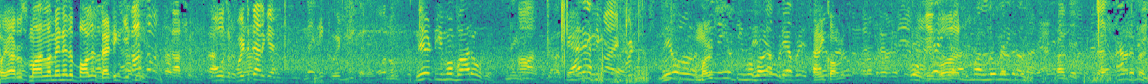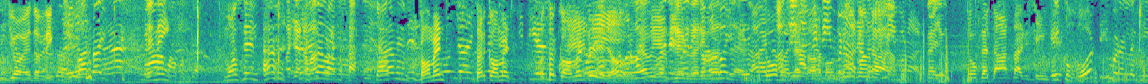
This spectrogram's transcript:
और यार उस्मान लमे ने तो बॉल बैटिंग की थी। वो तो क्विट कर गया। नहीं नहीं क्विट नहीं करे। नहीं टीमों बाहर हो गए। हाँ। कह रहे थे नहीं नहीं टीमों बाहर अपने अपने एनी कमेंट ये बॉल मान लो मेरी बात। एंजॉय द विकेट नहीं नहीं। Mohsin. Comment sir comment sir comment दे जाओ। एवरीवन प्लेड वेरी वेल दो गद्दार सारी टीम एक और टीम बनने लगी।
